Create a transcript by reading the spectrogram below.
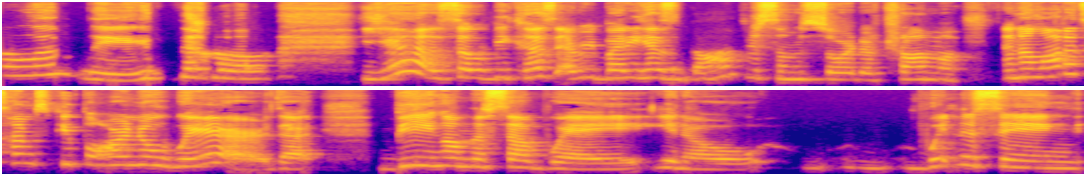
Absolutely. So, yeah. So, because everybody has gone through some sort of trauma, and a lot of times people aren't aware that being on the subway, you know, witnessing,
